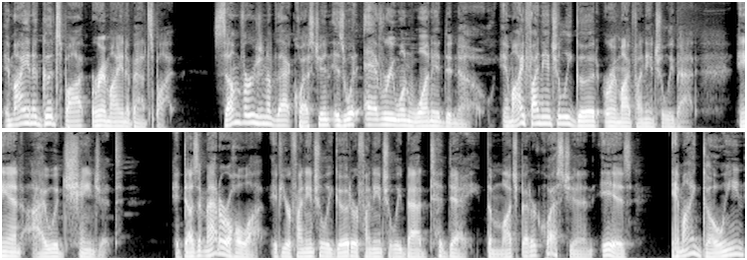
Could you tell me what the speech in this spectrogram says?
Am I in a good spot or am I in a bad spot? Some version of that question is what everyone wanted to know. Am I financially good or am I financially bad? And I would change it. It doesn't matter a whole lot if you're financially good or financially bad today. The much better question is Am I going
